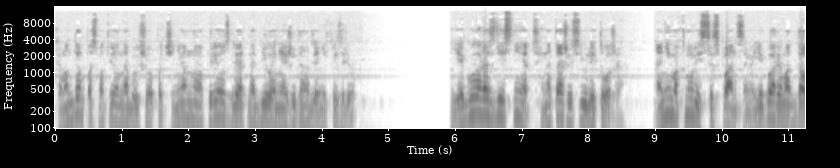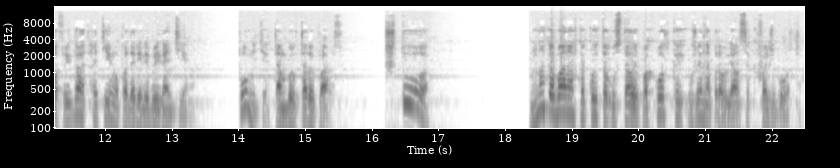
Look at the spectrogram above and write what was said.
Командор посмотрел на бывшего подчиненного, перевел взгляд на Билла и неожиданно для них изрек. «Ягуара здесь нет, и Наташи с Юлей тоже. Они махнулись с испанцами, Ягуар им отдал фрегат, а те ему подарили бригантину. Помните, там был второй парус?» «Что?» Но Кабанов какой-то усталой походкой уже направлялся к фальшборту.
